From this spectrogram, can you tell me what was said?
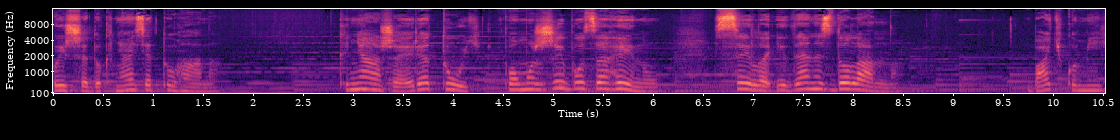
пише до князя Тугана. Княже, рятуй, поможи, бо загину, сила іде нездоланна. Батько мій,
